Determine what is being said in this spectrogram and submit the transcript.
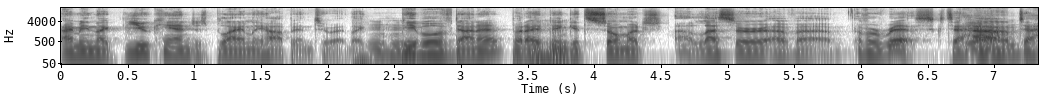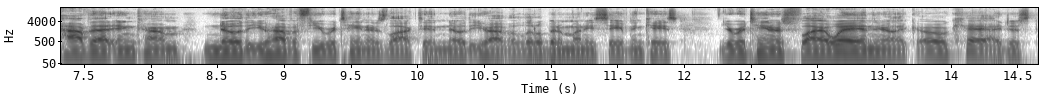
I mean, like you can just blindly hop into it. Like Mm-hmm. people have done it, but I think it's so much uh, lesser of a of a risk to have Yeah. to have that income. Know that you have a few retainers locked in. Know that you have a little bit of money saved in case your retainers fly away, and then you're like, okay, I just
